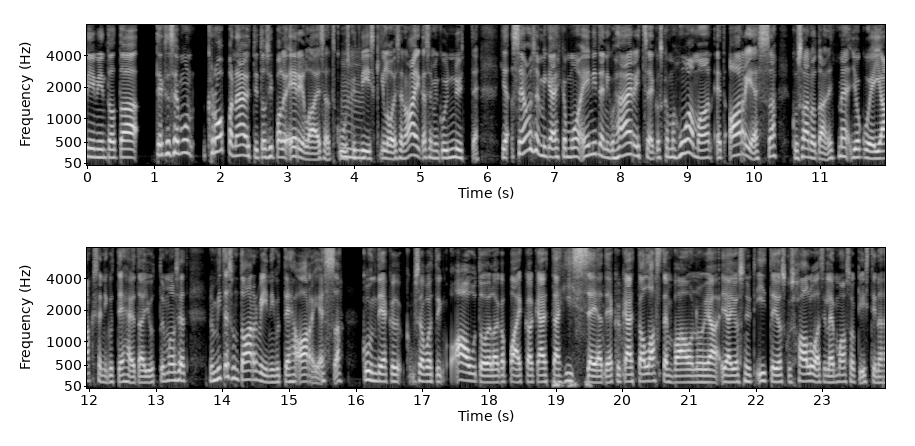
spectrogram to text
niin, niin tota, tiedätkö, se mun kroppa näytti tosi paljon erilaiselta 65-kiloisen aikaisemmin kuin nyt. Ja se on se, mikä ehkä mua eniten niin kuin häiritsee, koska mä huomaan, että arjessa, kun sanotaan, että mä, joku ei jaksa niin kuin tehdä jotain juttuja, mä oon se, että no mitä sun tarvii niin kuin tehdä arjessa – kun, tiedätkö, sä voit niinku autoilla aika paikkaa käyttää hissejä, tiedätkö, käyttää lastenvaunuja ja jos nyt itse joskus haluaa sille masokistina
